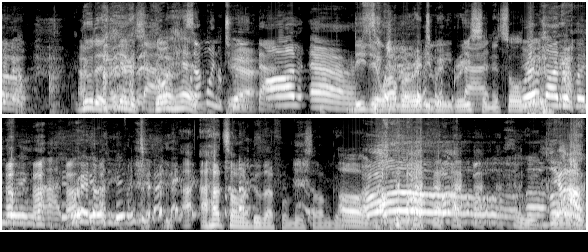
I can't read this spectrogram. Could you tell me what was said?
gonna. Do that, Tweet please. that. Go ahead. Someone tweet Yeah. that. on air. DJ Wab already been greasing. that. It's all We're good. not even doing that. We're not even doing that. I, I had someone do that for me, so I'm good. Oh, Oh, There we oh, oh,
